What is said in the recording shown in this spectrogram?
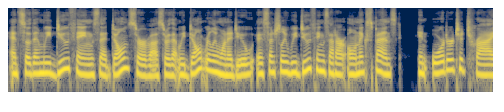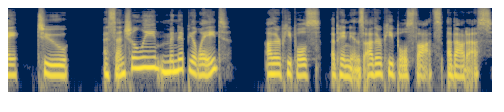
And so then we do things that don't serve us or that we don't really want to do. Essentially, we do things at our own expense in order to try to essentially manipulate other people's opinions, other people's thoughts about us.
